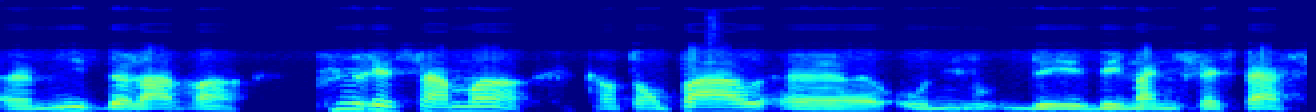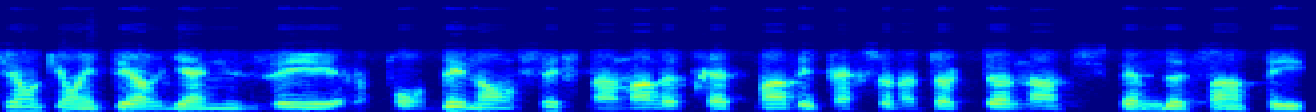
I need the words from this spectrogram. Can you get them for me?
euh, mises de l'avant. Plus récemment, quand on parle euh, au niveau des, manifestations qui ont été organisées pour dénoncer finalement le traitement des personnes autochtones dans le système de santé,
